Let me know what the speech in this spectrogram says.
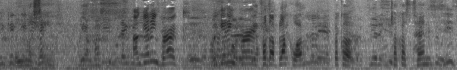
you can I'm getting broke. We're getting broke. For the black one, Becca, chuck us 10. This is his.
